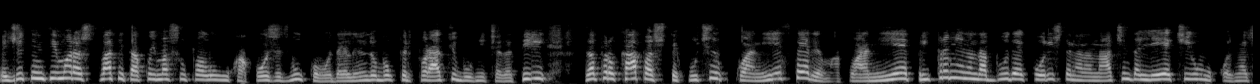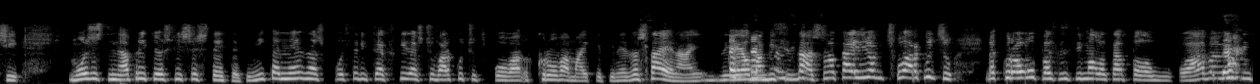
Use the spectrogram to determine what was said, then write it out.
Međutim, ti moraš shvatiti ako imaš upalu uha, kože, zvukovoda ili nedobog perforaciju bubnića, da ti zapravo kapaš tekućinu koja nije sterilna, koja nije pripremljena da bude korištena na način da liječi uho. Znači, možeš ti napraviti još više štete. Ti nikad ne znaš posebice ako skidaš čuvarkuću s krova majke, ti ne znaš šta je na... Jel, ma mislim, znaš, ono kaj imam čuvarkuću na krovu pa se si malo kapala u uho. A mislim,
